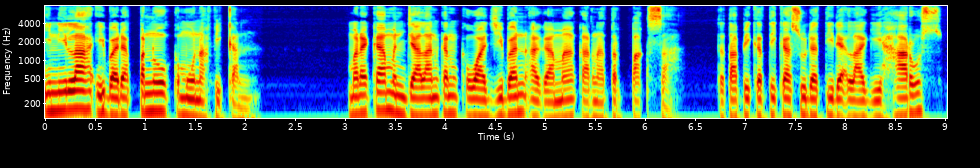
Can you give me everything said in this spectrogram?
Inilah ibadah penuh kemunafikan. Mereka menjalankan kewajiban agama karena terpaksa tetapi ketika sudah tidak lagi harus,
